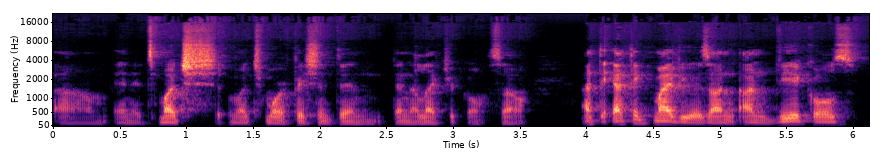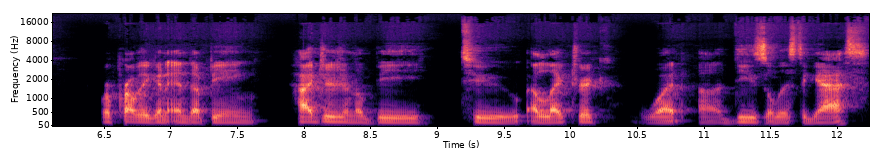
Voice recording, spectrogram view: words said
um, and it's much much more efficient than than electrical. So I think I think my view is on on vehicles, we're probably going to end up being hydrogen will be to electric what uh, diesel is to gas.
